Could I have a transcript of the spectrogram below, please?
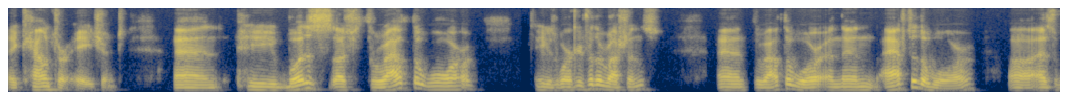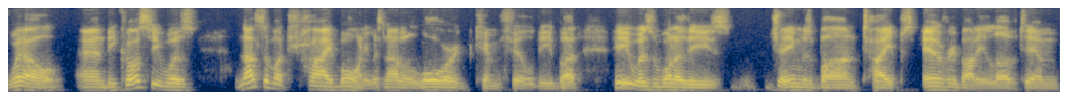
a counter agent, and he was such throughout the war. He was working for the Russians and throughout the war, and then after the war uh, as well. And because he was not so much highborn, he was not a Lord Kim Philby, but he was one of these James Bond types. Everybody loved him,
